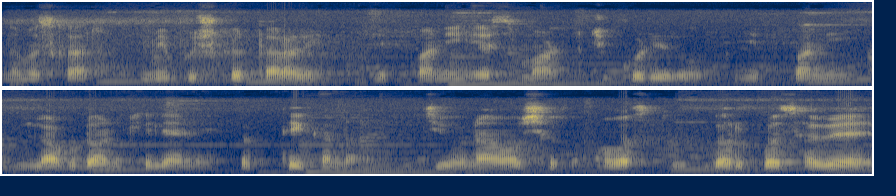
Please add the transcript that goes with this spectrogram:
नमस्कार मी Pushkar Tarale Nippani smart Chikodi road Nippani lockdown केल्याने प्रत्येकाला जीवनावश्यक वस्तू घरपोच हवे आहे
